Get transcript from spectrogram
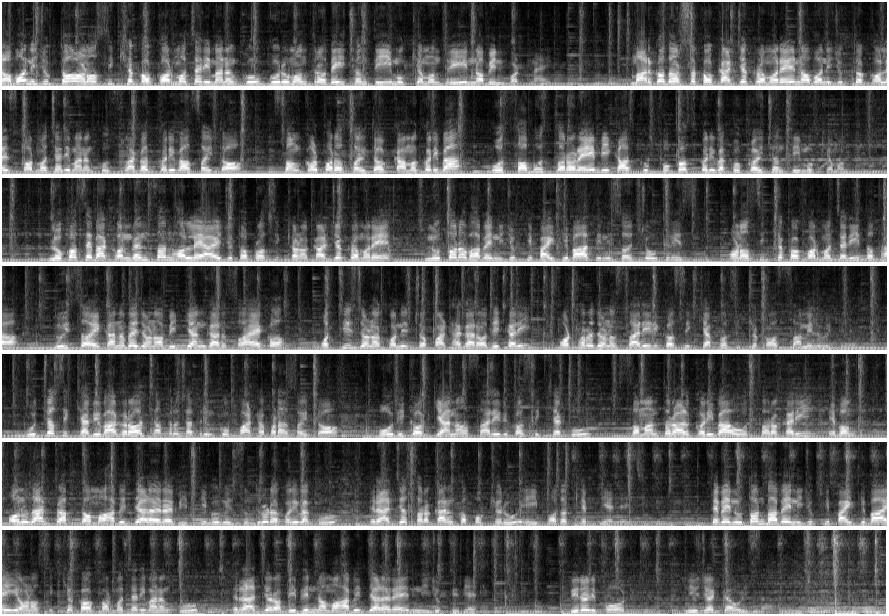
ନବନିଯୁକ୍ତ ଅଣଶିକ୍ଷକ କର୍ମଚାରୀମାନଙ୍କୁ ଗୁରୁମନ୍ତ୍ର ଦେଇଛନ୍ତି ମୁଖ୍ୟମନ୍ତ୍ରୀ ନବୀନ ପଟ୍ଟନାୟକ ମାର୍ଗଦର୍ଶକ କାର୍ଯ୍ୟକ୍ରମରେ ନବନିଯୁକ୍ତ କଲେଜ କର୍ମଚାରୀମାନଙ୍କୁ ସ୍ୱାଗତ କରିବା ସହିତ ସଂକଳ୍ପର ସହିତ କାମ କରିବା ଓ ସବୁ ସ୍ତରରେ ବିକାଶକୁ ଫୋକସ୍ କରିବାକୁ କହିଛନ୍ତି ମୁଖ୍ୟମନ୍ତ୍ରୀ। ଲୋକସେବା କନଭେନସନ ହଲ୍ରେ ଆୟୋଜିତ ପ୍ରଶିକ୍ଷଣ କାର୍ଯ୍ୟକ୍ରମରେ ନୂତନ ଭାବେ ନିଯୁକ୍ତି ପାଇଥିବା ତିନିଶହ ଚଉତିରିଶ ଅଣଶିକ୍ଷକ କର୍ମଚାରୀ ତଥା ଦୁଇଶହ ଏକାନବେ ଜଣ ବିଜ୍ଞାନଗାର ସହାୟକ পঁচিশ জন কনিষ্ঠ পাঠাগার অধিকারী অঠর জন শারীরিক শিক্ষা প্রশিক্ষক সামিল হয়েছে উচ্চশিক্ষা বিভাগের ছাত্রছাত্রী পাঠপড়া সহ বৌদ্ধিক জ্ঞান শারীরিক শিক্ষাকে সমান্তরাল করা ও সরকারি এবং অনুদানপ্রাপ্ত মহাবিদ্যালয়ের ভিত্তিভূমি সুদৃঢ় করা রাজ্য সরকার পক্ষর এই পদক্ষেপ নিয়েছে তেমনি নূতনভাবে নিযুক্তি পাই এই অণশিক্ষক কর্মচারী রাজ্যের বিভিন্ন মহাবিদ্যালয়ের নিযুক্তি দিয়েছে বিরো রিপোর্ট न्यूज़ अड्डा उड़ीसा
